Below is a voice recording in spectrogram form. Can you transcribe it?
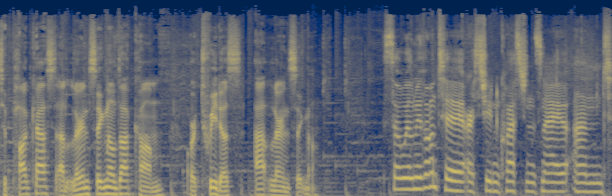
to podcast at learnsignal.com or tweet us at learnsignal. So we'll move on to our student questions now, and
